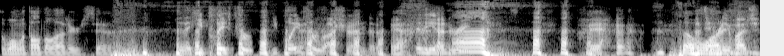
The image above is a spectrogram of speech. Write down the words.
the one with all the letters. Yeah, he played for he played for Russia in the, yeah, in the under Ah, 18s. yeah. the That's one, pretty much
